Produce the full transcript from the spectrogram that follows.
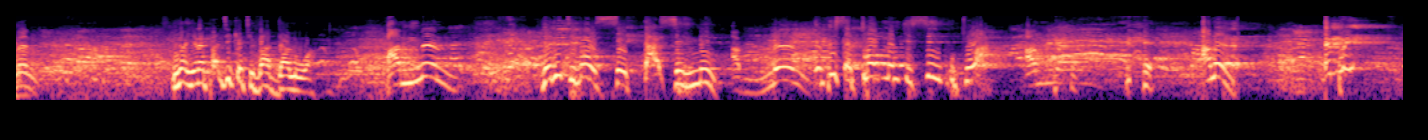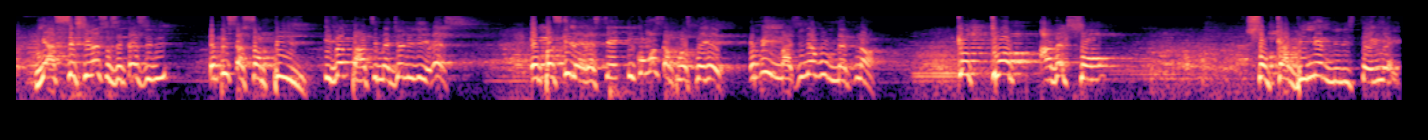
Amen. Non, il n'a pas dit que tu vas à Daloa. Amen. A dit tu vas aux États-Unis. Amen. Et puis c'est toi même qui signe pour toi. Amen. Amen. Et puis, il y a sécheresse aux États-Unis. Et puis ça s'empire. Il veut partir, mais Dieu lui dit reste. Et parce qu'il est resté, il commence à prospérer. Et puis imaginez-vous maintenant que Trump, avec son, son cabinet ministériel,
